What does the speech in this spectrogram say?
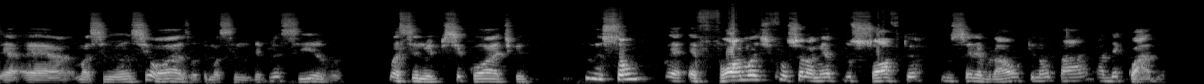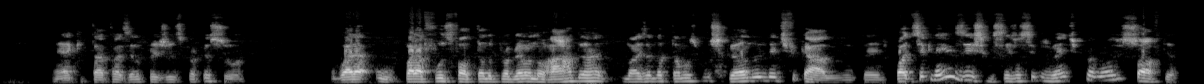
é, é, é uma síndrome ansiosa, outro é uma síndrome depressiva, uma síndrome psicótica. Tudo isso são é, é formas de funcionamento do software do cerebral que não está adequado, né, que está trazendo prejuízo para a pessoa. Agora, o parafuso faltando problema no hardware, nós ainda estamos buscando identificá-los. Pode ser que nem exista, que sejam simplesmente problemas de software.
